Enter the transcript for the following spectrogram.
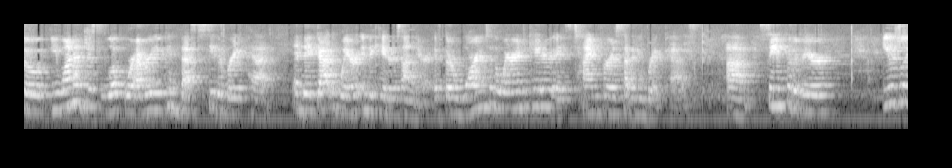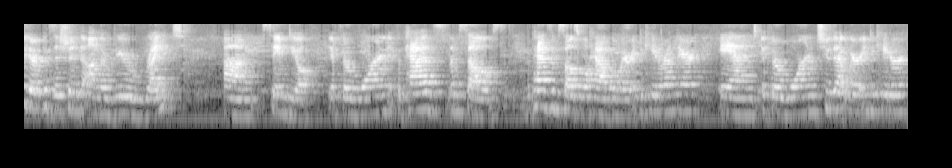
so you want to just look wherever you can best see the brake pad. And they've got wear indicators on there. If they're worn to the wear indicator, it's time for a set of new brake pads. Um, same for the rear. Usually they're positioned on the rear right. Um, same deal. If they're worn, if the pads themselves, the pads themselves will have a wear indicator on there. And if they're worn to that wear indicator,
